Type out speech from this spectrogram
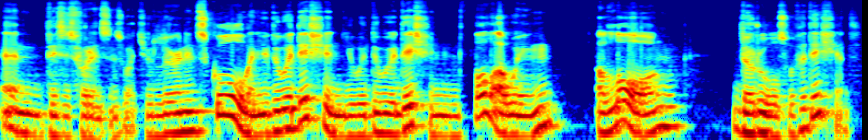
And this is, for instance, what you learn in school when you do addition. You would do addition following along the rules of additions.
